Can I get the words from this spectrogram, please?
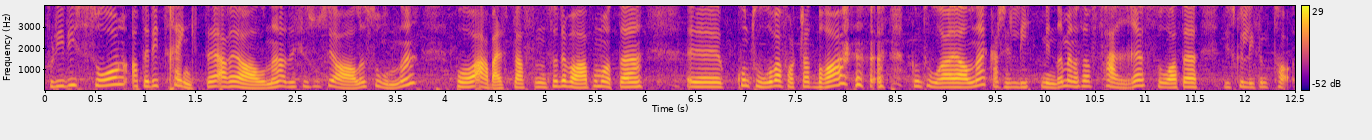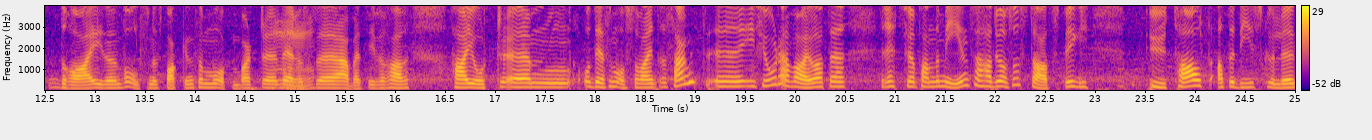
Fordi de så at de trengte arealene, disse sosiale sonene, på arbeidsplassen. Så det var på en måte eh, Kontoret var fortsatt bra, kontorarealene. Kanskje litt mindre, men altså færre så at eh, de skulle liksom ta, dra i den voldsomme spakken som åpenbart eh, deres eh, arbeidsgiver har, har gjort. Um, og det som også var interessant i fjor, da, var jo at rett før pandemien så hadde jo også Statsbygg uttalt at de skulle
